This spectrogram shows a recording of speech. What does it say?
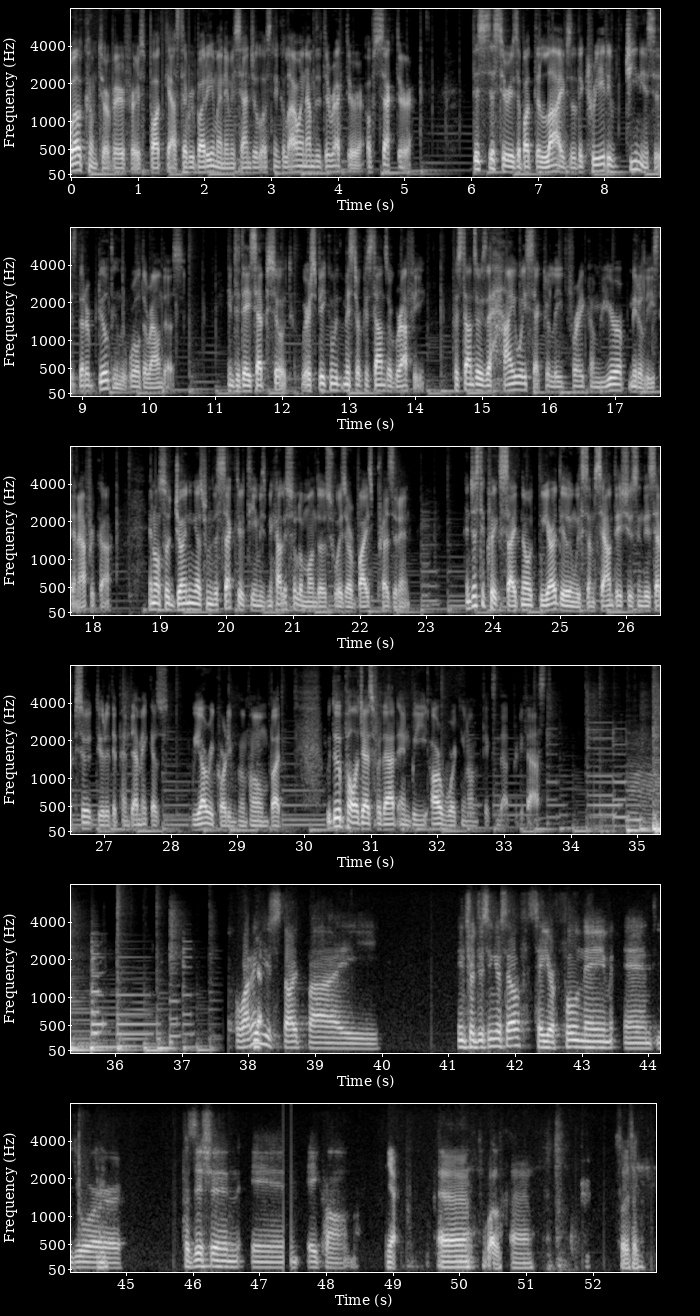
Welcome to our very first podcast, everybody. My name is Angelos Nicolaou, and I'm the director of Sector. This is a series about the lives of the creative geniuses that are building the world around us. In today's episode, we are speaking with Mr. Costanzo Graffi. Costanzo is the highway sector lead for AECOM Europe, Middle East, and Africa. And also joining us from the sector team is Michalis Solomondos, who is our vice president. And just a quick side note we are dealing with some sound issues in this episode due to the pandemic, as we are recording from home, but we do apologize for that and we are working on fixing that pretty fast. Why don't yeah. you start by introducing yourself? Say your full name and your mm-hmm. position in AECOM. Yeah. Uh, well, uh, sorry, sorry.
